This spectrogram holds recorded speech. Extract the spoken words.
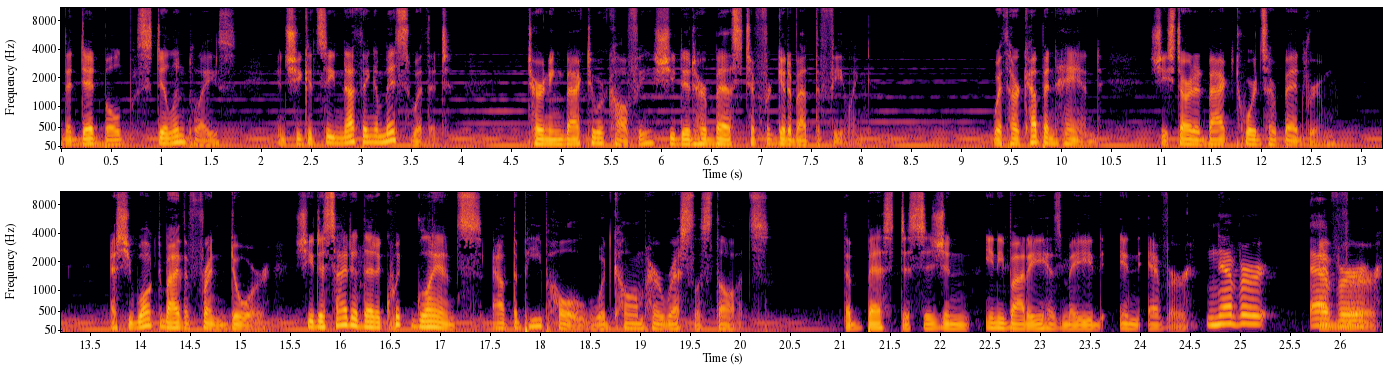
The deadbolt was still in place, and she could see nothing amiss with it. Turning back to her coffee, she did her best to forget about the feeling. With her cup in hand, she started back towards her bedroom. As she walked by the front door, she decided that a quick glance out the peephole would calm her restless thoughts. The best decision anybody has made in ever. Never, ever, Ever.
